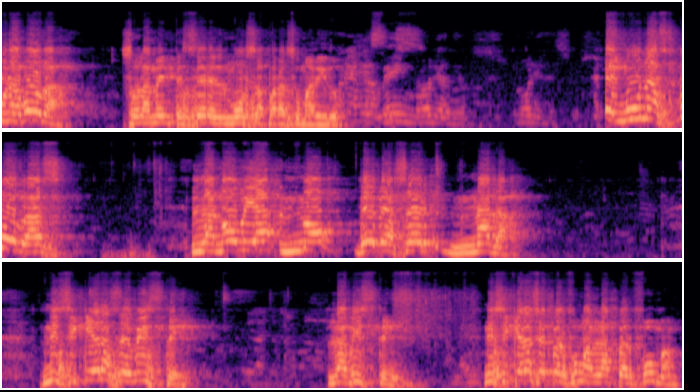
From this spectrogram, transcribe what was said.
una boda? Solamente ser hermosa para su marido. Gloria a Jesús. Amén, gloria a Dios. Gloria a Jesús. En unas bodas, la novia no debe hacer nada. Ni siquiera se viste. La visten. Ni siquiera se perfuman, la perfuman.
